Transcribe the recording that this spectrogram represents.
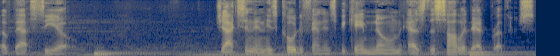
of that CO. Jackson and his co defendants became known as the Soledad Brothers.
